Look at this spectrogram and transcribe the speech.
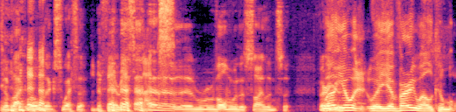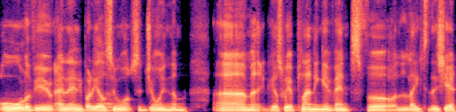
in a black roll-neck sweater. Nefarious Max. a revolver with a silencer. Very well, good. you're well, you're very welcome, all of you, and anybody else who wants to join them, um, because we're planning events for later this year.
